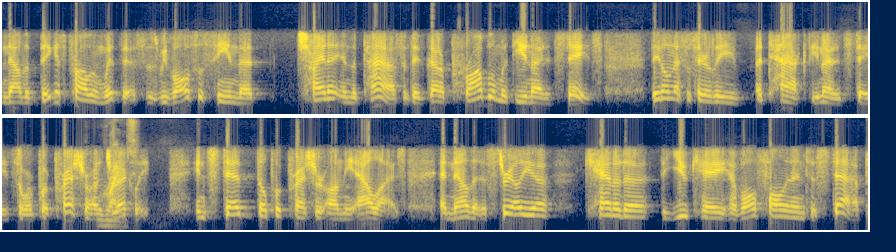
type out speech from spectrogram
now, the biggest problem with this is we've also seen that China in the past, if they've got a problem with the United States, they don't necessarily attack the United States or put pressure on it Right. directly. Instead, they'll put pressure on the allies. And now that Australia, Canada, the UK have all fallen into step,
